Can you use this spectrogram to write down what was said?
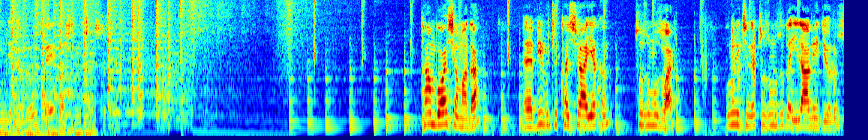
İndiriyoruz ve başlıyoruz çalıştırmaya. Tam bu aşamada e, bir buçuk kaşığa yakın tuzumuz var. Bunun içine tuzumuzu da ilave ediyoruz.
